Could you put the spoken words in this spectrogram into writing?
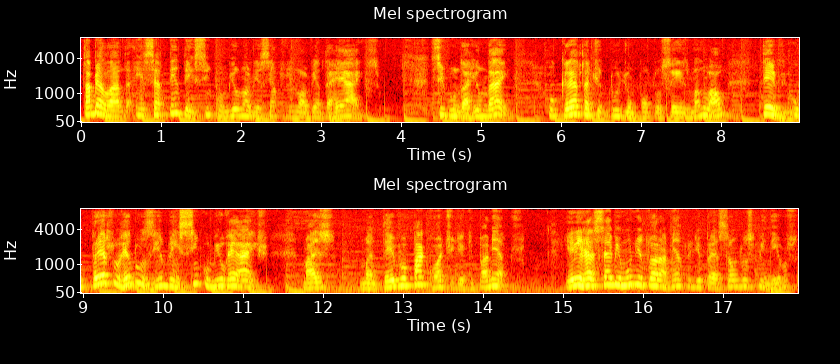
tabelada em R$ 75.990. Segundo a Hyundai, o Creta Atitude 1.6 manual teve o preço reduzido em 5 mil reais, mas manteve o pacote de equipamentos. Ele recebe monitoramento de pressão dos pneus,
